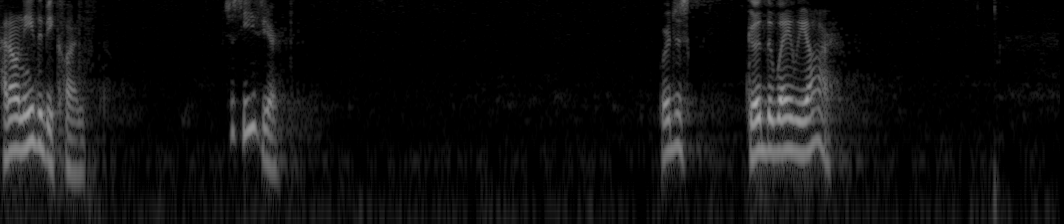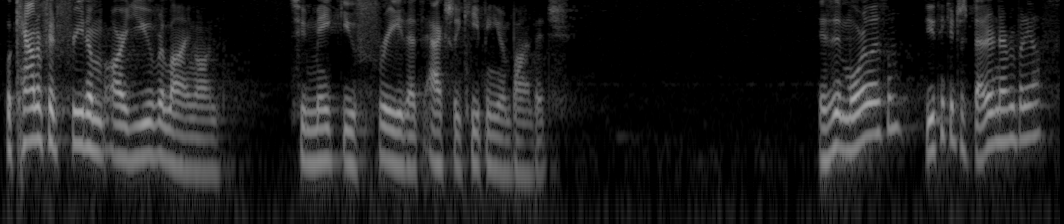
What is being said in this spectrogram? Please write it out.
I don't need to be cleansed. It's just easier. We're just good the way we are. What counterfeit freedom are you relying on to make you free that's actually keeping you in bondage? Is it moralism? Do you think you're just better than everybody else?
